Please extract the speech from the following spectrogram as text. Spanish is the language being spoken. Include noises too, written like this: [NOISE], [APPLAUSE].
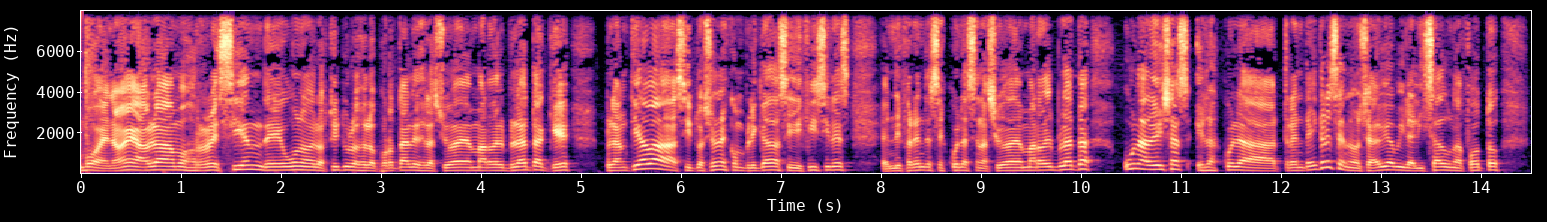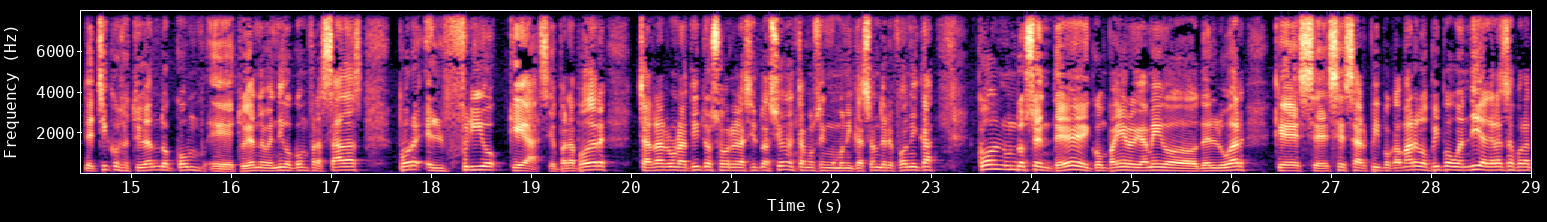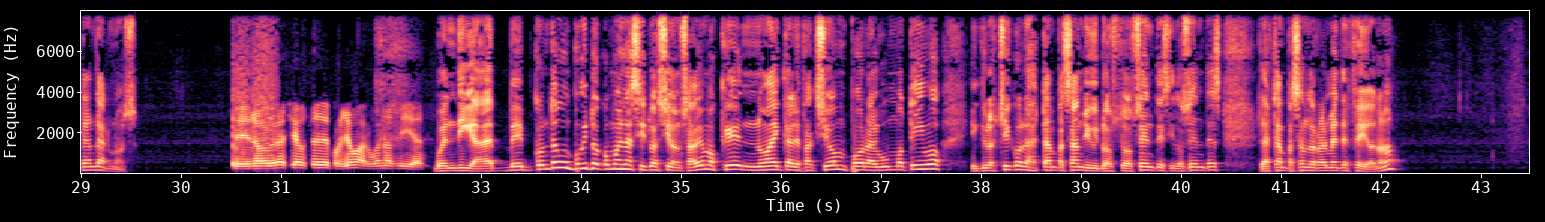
Bueno, eh, hablábamos recién de uno de los títulos de los portales de la ciudad de Mar del Plata que planteaba situaciones complicadas y difíciles en diferentes escuelas en la ciudad de Mar del Plata. Una de ellas es la escuela 33, en donde se había viralizado una foto de chicos estudiando, con, eh, estudiando bendigo con frazadas por el frío que hace. Para poder charlar un ratito sobre la situación, estamos en comunicación telefónica con un docente, eh, compañero y amigo del lugar, que es eh, César Pipo Camargo. Pipo, buen día, gracias por atendernos. Eh, no, gracias a ustedes por llamar. Buenos días. Buen día. Eh, contame un poquito cómo es la situación. Sabemos que no hay calefacción por algún motivo y que los chicos la están pasando y los docentes y docentes la están pasando realmente feo, ¿no?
